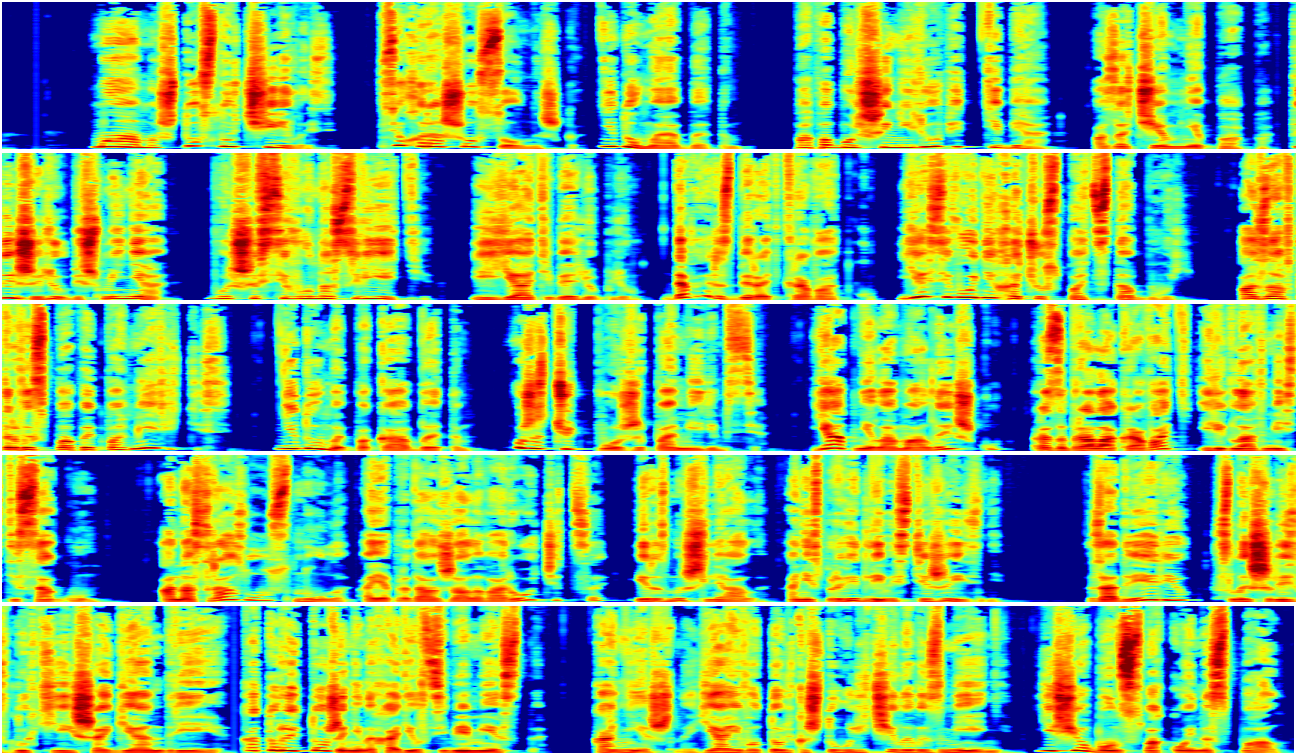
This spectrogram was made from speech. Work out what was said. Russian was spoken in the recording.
«Мама, что случилось?» «Все хорошо, солнышко, не думай об этом. Папа больше не любит тебя?» «А зачем мне папа? Ты же любишь меня. Больше всего на свете. И я тебя люблю. Давай разбирать кроватку. Я сегодня хочу спать с тобой. А завтра вы с папой помиритесь? Не думай пока об этом. Может, чуть позже помиримся. Я обняла малышку, разобрала кровать и легла вместе с Агун. Она сразу уснула, а я продолжала ворочаться и размышляла о несправедливости жизни. За дверью слышались глухие шаги Андрея, который тоже не находил себе места. Конечно, я его только что уличила в измене. Еще бы он спокойно спал.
